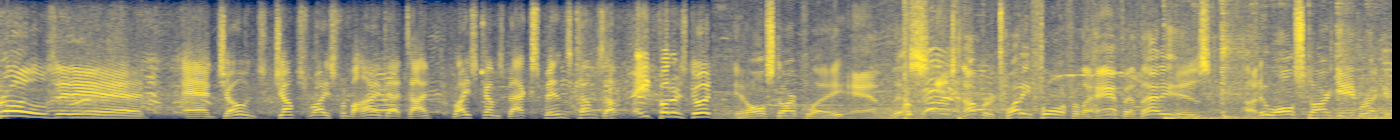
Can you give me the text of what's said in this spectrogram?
Rolls it in. And Jones jumps Rice from behind that time. Rice comes back, spins, comes up. Eight footers good. in All-Star play, and this is number 24 for the half, and that is a new All-Star game record.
